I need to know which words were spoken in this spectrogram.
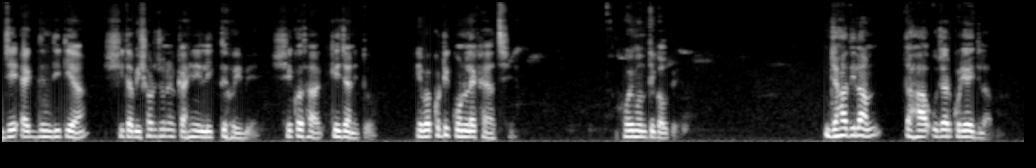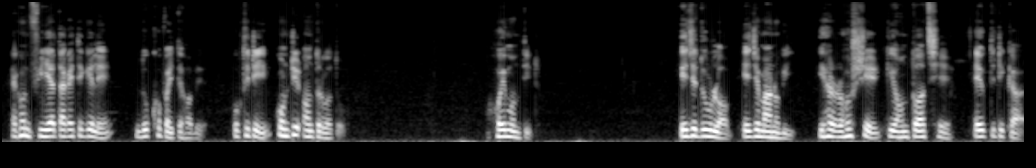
যে একদিন দ্বিতীয়া সীতা বিসর্জনের কাহিনী লিখতে হইবে, সে কথা কে জানিত? এ বাক্যটি কোন লেখায় আছে? হৈমন্তী গল্পে। যাহা দিলাম, তাহা উজাড় করিয়াই দিলাম। এখন ফিরিয়া তাকাইতে গেলে দুঃখ পাইতে হবে। উক্তিটি কোনটির অন্তর্গত? হৈমন্তীর। এই যে দুর্লভ, এই যে মানবী, ইহার রহস্যের কি অন্ত আছে? এই উক্তিটি কার?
